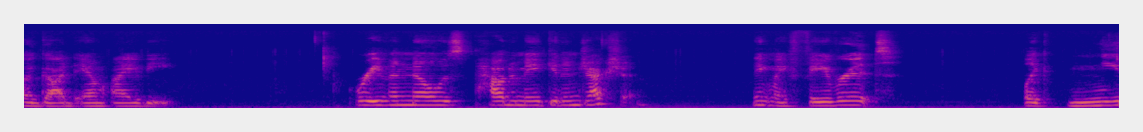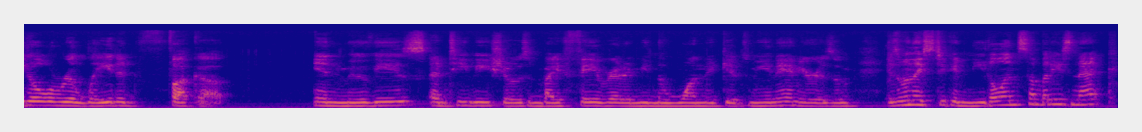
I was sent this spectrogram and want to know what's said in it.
a goddamn IV. Or even knows how to make an injection. I think my favorite, like, needle related fuck up in movies and TV shows, and by favorite I mean the one that gives me an aneurysm, is when they stick a needle in somebody's neck.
